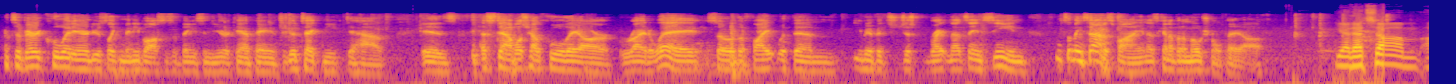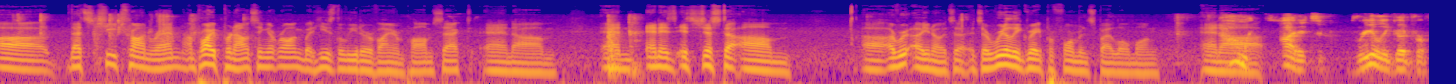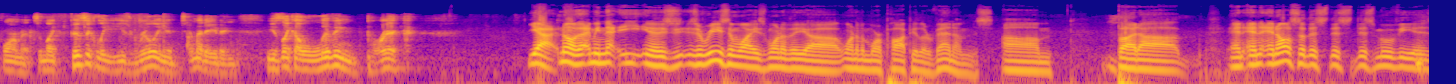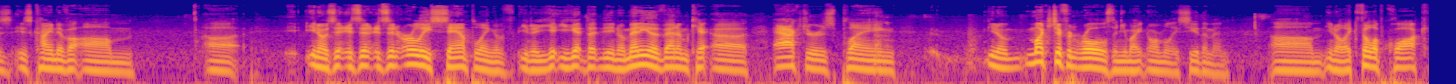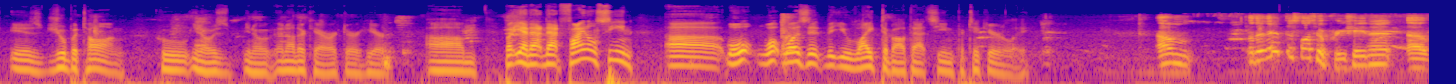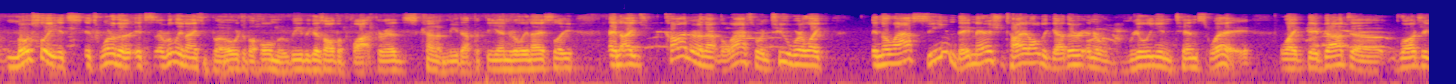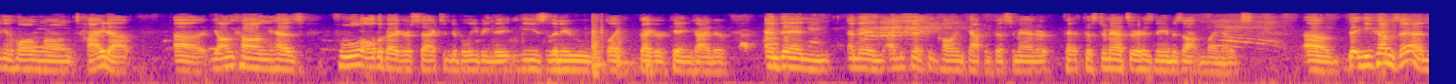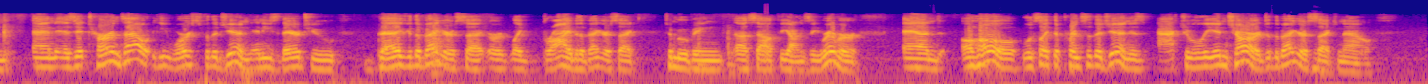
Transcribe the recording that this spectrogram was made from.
It's a very cool way to introduce like mini bosses and things into your campaign. It's a good technique to have is establish how cool they are right away. So the fight with them, even if it's just right in that same scene, it's something satisfying and it's kind of an emotional payoff. Yeah, that's um uh that's Chi Tron Ren. I'm probably pronouncing it wrong, but he's the leader of Iron Palm sect, and um and and it's it's just a um uh, a, re- uh, you know it's a it's a really great performance by Lo Meng, and oh uh, my god, it's a really good performance and like physically he's really intimidating. He's like a living brick. Yeah, no, I mean, that, you know, there's, there's a reason why he's one of the uh, one of the more popular Venoms. Um, but uh, and, and and also this this this movie is is kind of a, um, uh, you know, it's a, it's a, it's an early sampling of you know you get you get that you know many of the Venom ca- uh, actors playing you know much different roles than you might normally see them in. Um, you know, like Philip Kwok is Zhou Botong, who you know is you know another character here. Um, but yeah, that that final scene. Uh, well, what was it that you liked about that scene particularly? Um, well, there, there's lots to appreciate in it. Uh, mostly, it's it's one of the it's a really nice bow to the whole movie because all the plot threads kind of meet up at the end really nicely. And I commented on that in the last one too, where like in the last scene they managed to tie it all together in a really intense way. Like they've got uh, Guo and Huang Rong tied up. Uh, Yang Kong has fool all the beggar sect into believing that he's the new like beggar king kind of and then and then i'm just going to keep calling captain fistomancer fistomancer his name is not in my notes uh, that he comes in and as it turns out he works for the jin and he's there to beg the beggar sect or like bribe the beggar sect to moving uh, south the yangtze river. And oh ho looks like the prince of the jin is actually in charge of the beggar sect now.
